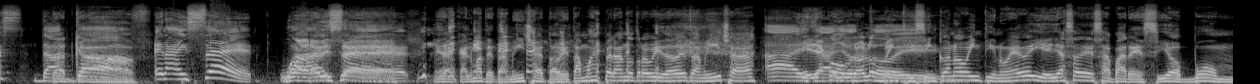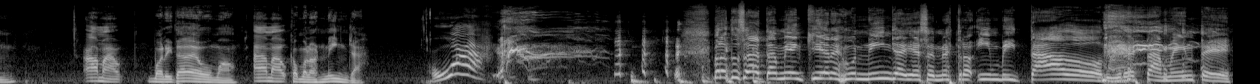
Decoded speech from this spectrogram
is. That That gov. gov. And I said what, I said. Mira, cálmate, Tamicha. Todavía estamos esperando otro video de Tamicha. Ay, ella cobró los estoy- 25.99 y ella se desapareció. Boom. I'm out. Bolita de humo. I'm out. Como los ninjas. Pero tú sabes también quién es un ninja y ese es nuestro invitado directamente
